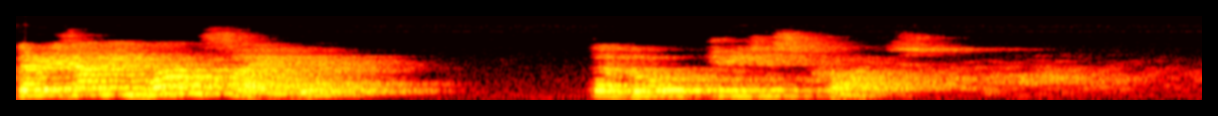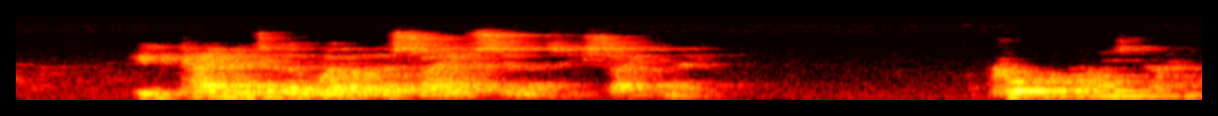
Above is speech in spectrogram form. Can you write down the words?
There is only one Saviour, the Lord Jesus Christ. He came into the world to save sinners. He saved me. I called upon his name.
